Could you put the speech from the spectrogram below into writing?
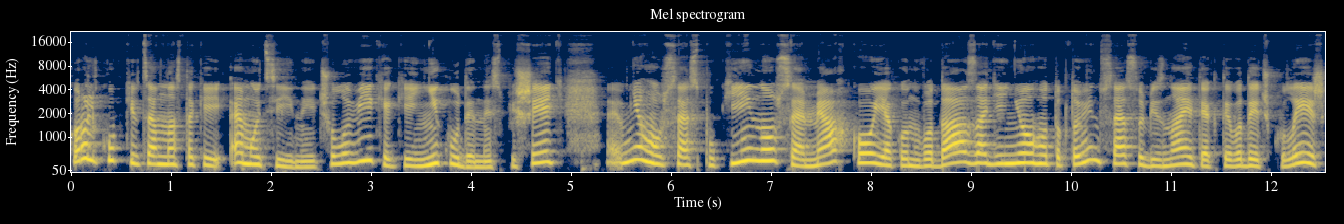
Король кубків це в нас такий емоційний чоловік, який нікуди не спішить. Е, В нього все спокійно, все м'яко, як он вода заді нього. Тобто він все собі, знаєте, як ти водичку лиєш,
